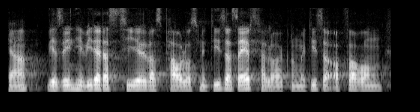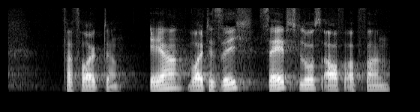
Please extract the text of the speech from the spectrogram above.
ja, wir sehen hier wieder das Ziel, was Paulus mit dieser Selbstverleugnung, mit dieser Opferung verfolgte. Er wollte sich selbstlos aufopfern,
